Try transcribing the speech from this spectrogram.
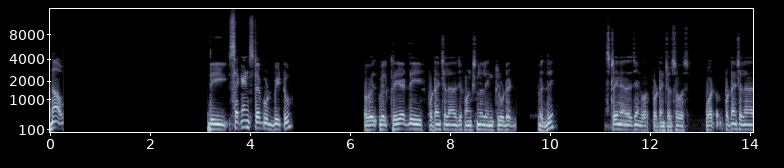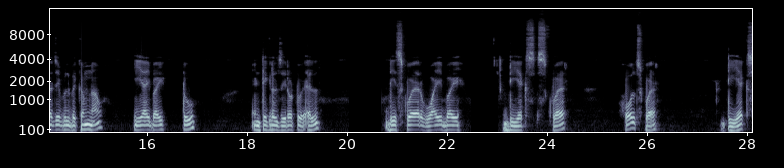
Now the second step would be to we'll, we'll create the potential energy functional included with the strain energy and work potential. So what potential energy will become now? Ei by 2 integral 0 to l d square y by dx square whole square dx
